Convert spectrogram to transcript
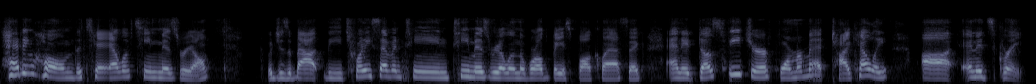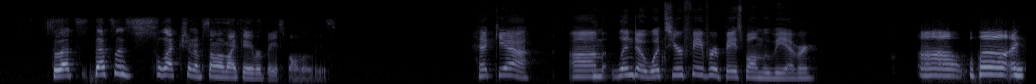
Heading Home: The Tale of Team Israel, which is about the 2017 Team Israel in the World Baseball Classic, and it does feature former Met Ty Kelly, uh, and it's great. So that's that's a selection of some of my favorite baseball movies. Heck yeah. Um, Linda, what's your favorite baseball movie ever? Uh, well, I,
